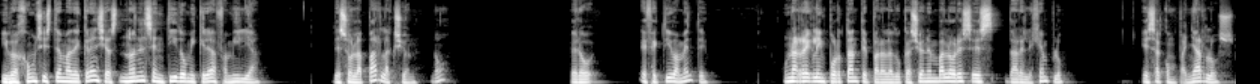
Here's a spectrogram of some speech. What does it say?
y bajo un sistema de creencias, no en el sentido, mi querida familia, de solapar la acción, ¿no? Pero efectivamente, una regla importante para la educación en valores es dar el ejemplo, es acompañarlos,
